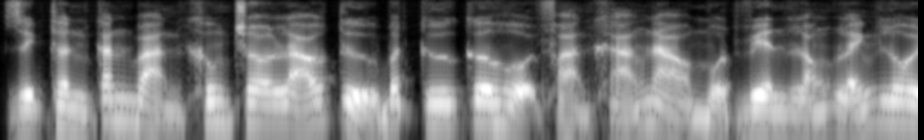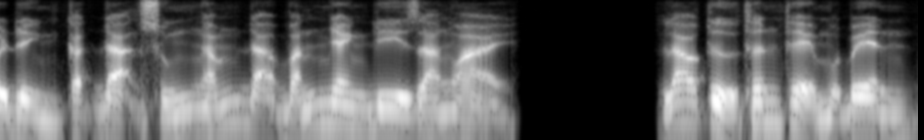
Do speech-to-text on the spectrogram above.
Dịch thần căn bản không cho lão tử bất cứ cơ hội phản kháng nào một viên lóng lánh lôi đỉnh cắt đạn súng ngắm đã bắn nhanh đi ra ngoài. Lao tử thân thể một bên,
